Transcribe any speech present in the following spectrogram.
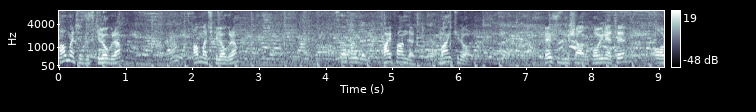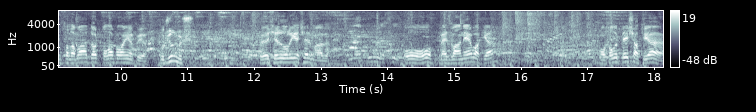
how much is this kilogram? How much kilogram? 500. 1 kilo. 500'müş abi koyun eti. Ortalama 4 dolar falan yapıyor. Ucuzmuş. Böyle şeylere doğru geçelim abi. Oo, mezbaneye bak ya. Ortalık leş atıyor ha.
